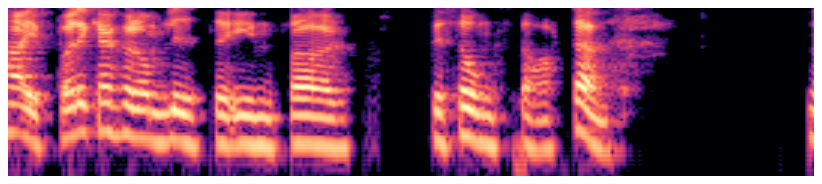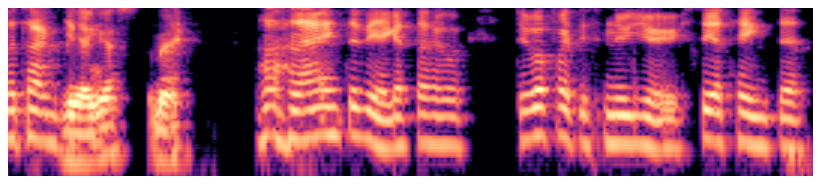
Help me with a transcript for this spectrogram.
hypade kanske dem lite inför säsongstarten. Med tanke Vegas? Nej. på... Nej, inte Vegas. Det var faktiskt New Jersey. Jag tänkte...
